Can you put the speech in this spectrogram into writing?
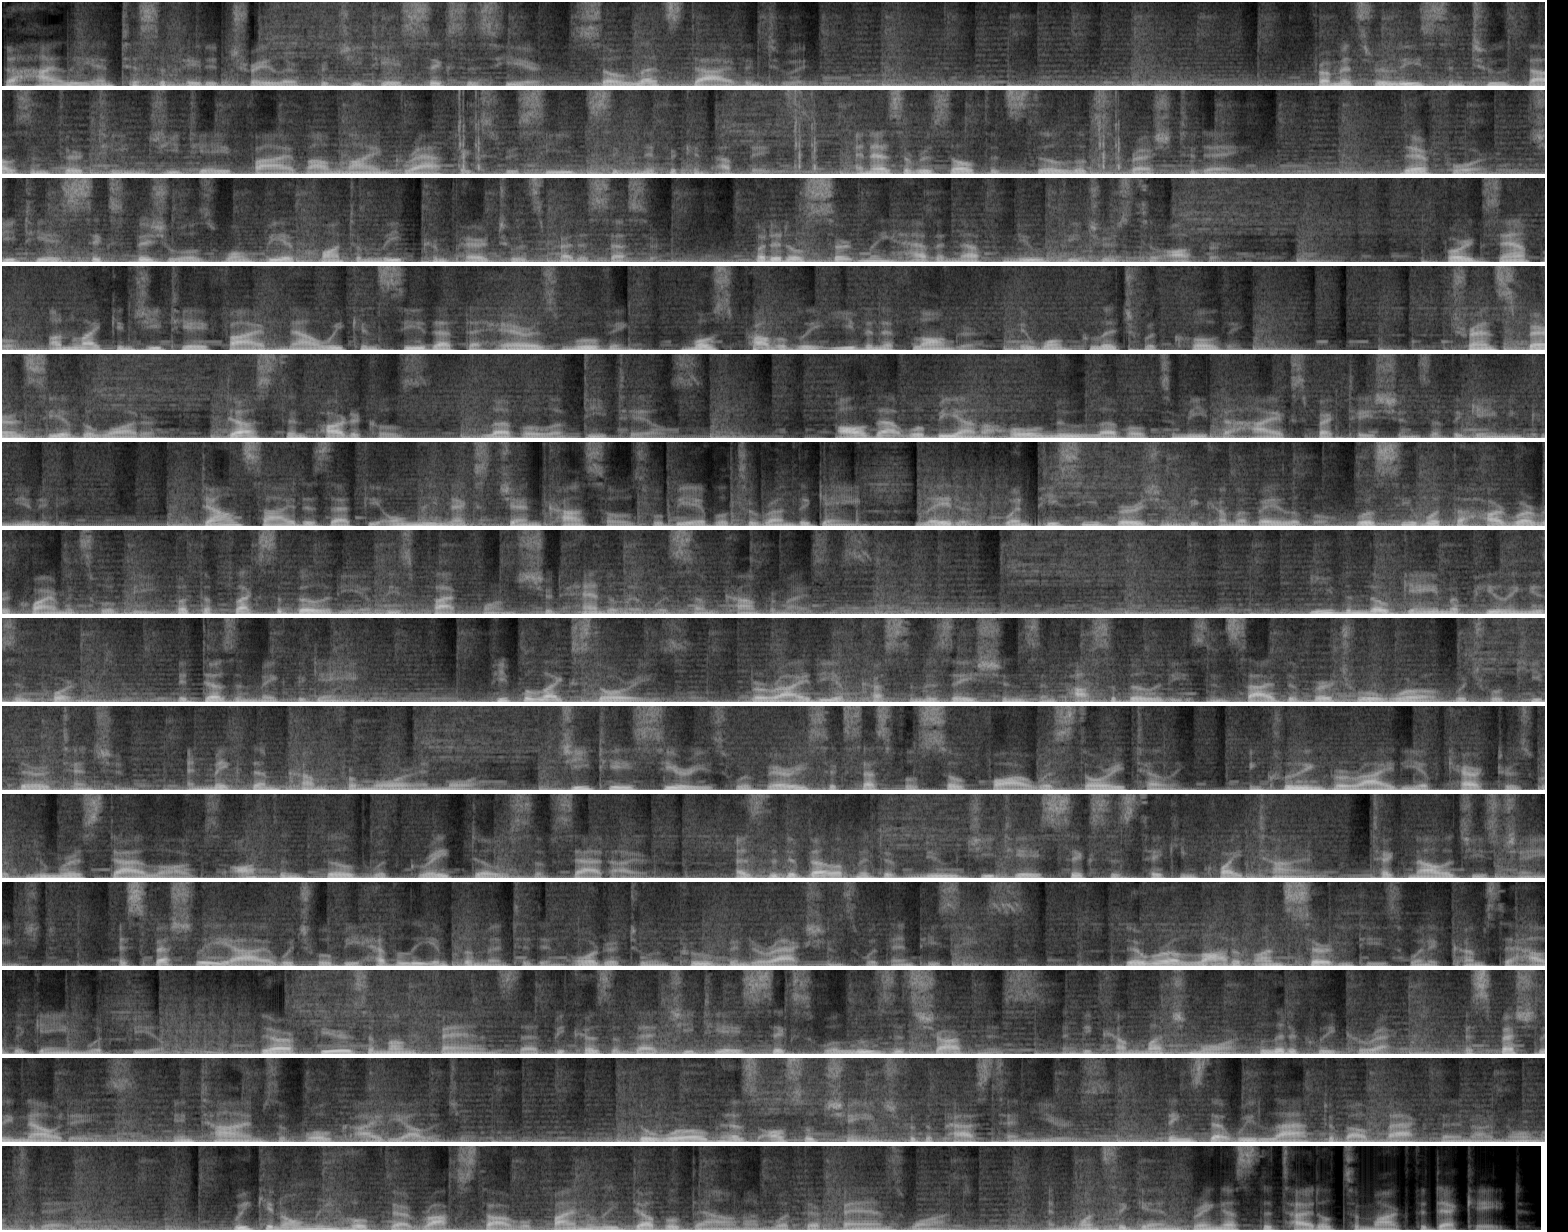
The highly anticipated trailer for GTA 6 is here, so let's dive into it. From its release in 2013, GTA 5 Online graphics received significant updates, and as a result, it still looks fresh today. Therefore, GTA 6 visuals won't be a quantum leap compared to its predecessor, but it'll certainly have enough new features to offer. For example, unlike in GTA 5 now we can see that the hair is moving, most probably even if longer, it won't glitch with clothing. Transparency of the water, dust and particles, level of details. All that will be on a whole new level to meet the high expectations of the gaming community. Downside is that the only next-gen consoles will be able to run the game. Later, when PC version become available, we'll see what the hardware requirements will be, but the flexibility of these platforms should handle it with some compromises. Even though game appealing is important, it doesn't make the game. People like stories, variety of customizations and possibilities inside the virtual world which will keep their attention and make them come for more and more. GTA series were very successful so far with storytelling, including variety of characters with numerous dialogues often filled with great dose of satire. As the development of new GTA 6 is taking quite time, technologies changed, especially AI which will be heavily implemented in order to improve interactions with NPCs. There were a lot of uncertainties when it comes to how the game would feel. There are fears among fans that because of that GTA 6 will lose its sharpness and become much more politically correct, especially nowadays, in times of woke ideology. The world has also changed for the past 10 years. Things that we laughed about back then are normal today. We can only hope that Rockstar will finally double down on what their fans want, and once again bring us the title to mark the decade.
